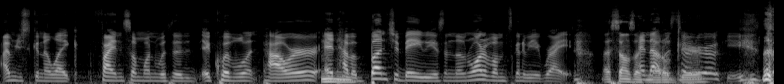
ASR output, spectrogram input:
I'm just gonna like find someone with an equivalent power and have Mhm. a bunch of babies and then one of them's gonna be right. That sounds like and that Metal was Gear. Todoroki.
